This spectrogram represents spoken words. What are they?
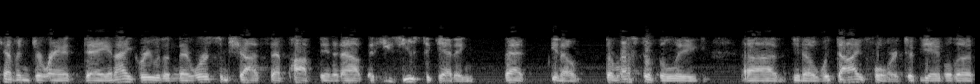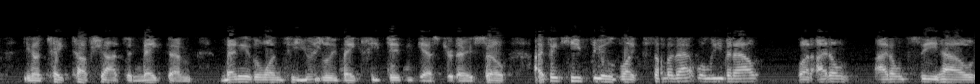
Kevin Durant day. And I agree with him. There were some shots that popped in and out that he's used to getting that, you know, the rest of the league, uh, you know, would die for to be able to, you know, take tough shots and make them. Many of the ones he usually makes, he didn't yesterday. So I think he feels like some of that will even out, but I don't, I don't see how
